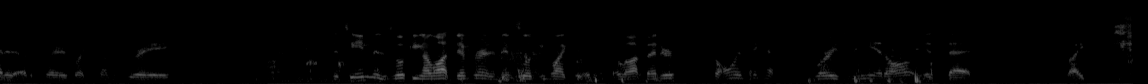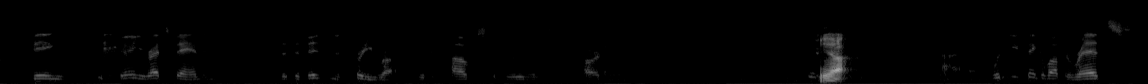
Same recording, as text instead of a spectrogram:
added other players like Sonny Gray. The team is looking a lot different, and it's looking like a lot better. The only thing that worries me at all is that, like, being being a Reds fan, and the division is pretty rough with the Cubs, the Brewers, the Cardinals. Like, Yeah, what do you think about the Reds,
